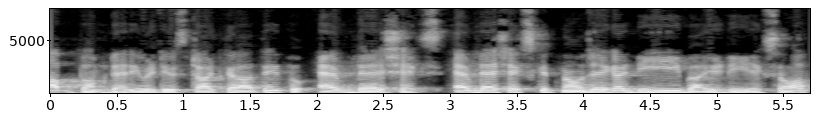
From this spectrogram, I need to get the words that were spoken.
अब हम डेरिवेटिव स्टार्ट कराते हैं तो f dash x f dash x कितना हो जाएगा? D by d x of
